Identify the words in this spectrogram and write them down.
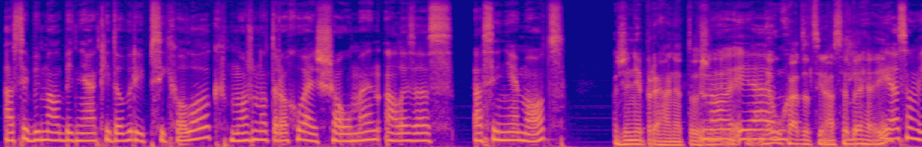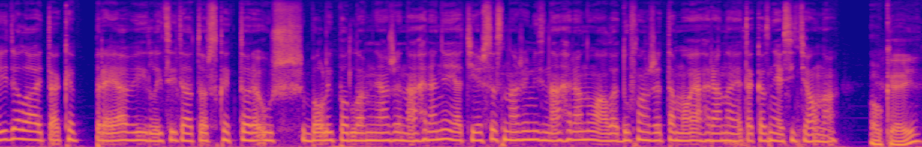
asi by mal byť nejaký dobrý psychológ, možno trochu aj showman, ale zas asi nie moc. Že nepreháňa to, že no, ja, neuchádzať si na sebe, hej? Ja som videla aj také prejavy licitátorské, ktoré už boli podľa mňa, že na hrane. Ja tiež sa snažím ísť na hranu, ale dúfam, že tá moja hrana je taká znesiteľná. OK.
